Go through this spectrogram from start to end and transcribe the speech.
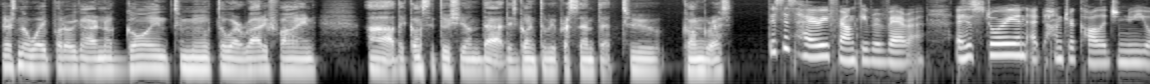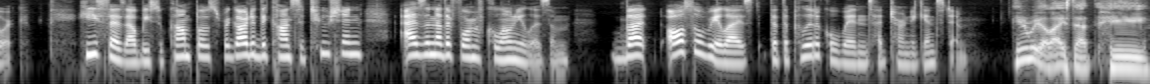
There's no way Puerto Ricans are not going to move toward ratifying uh, the constitution that is going to be presented to Congress. This is Harry Franqui Rivera, a historian at Hunter College in New York. He says Albizu Campos regarded the Constitution as another form of colonialism, but also realized that the political winds had turned against him. He realized that he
